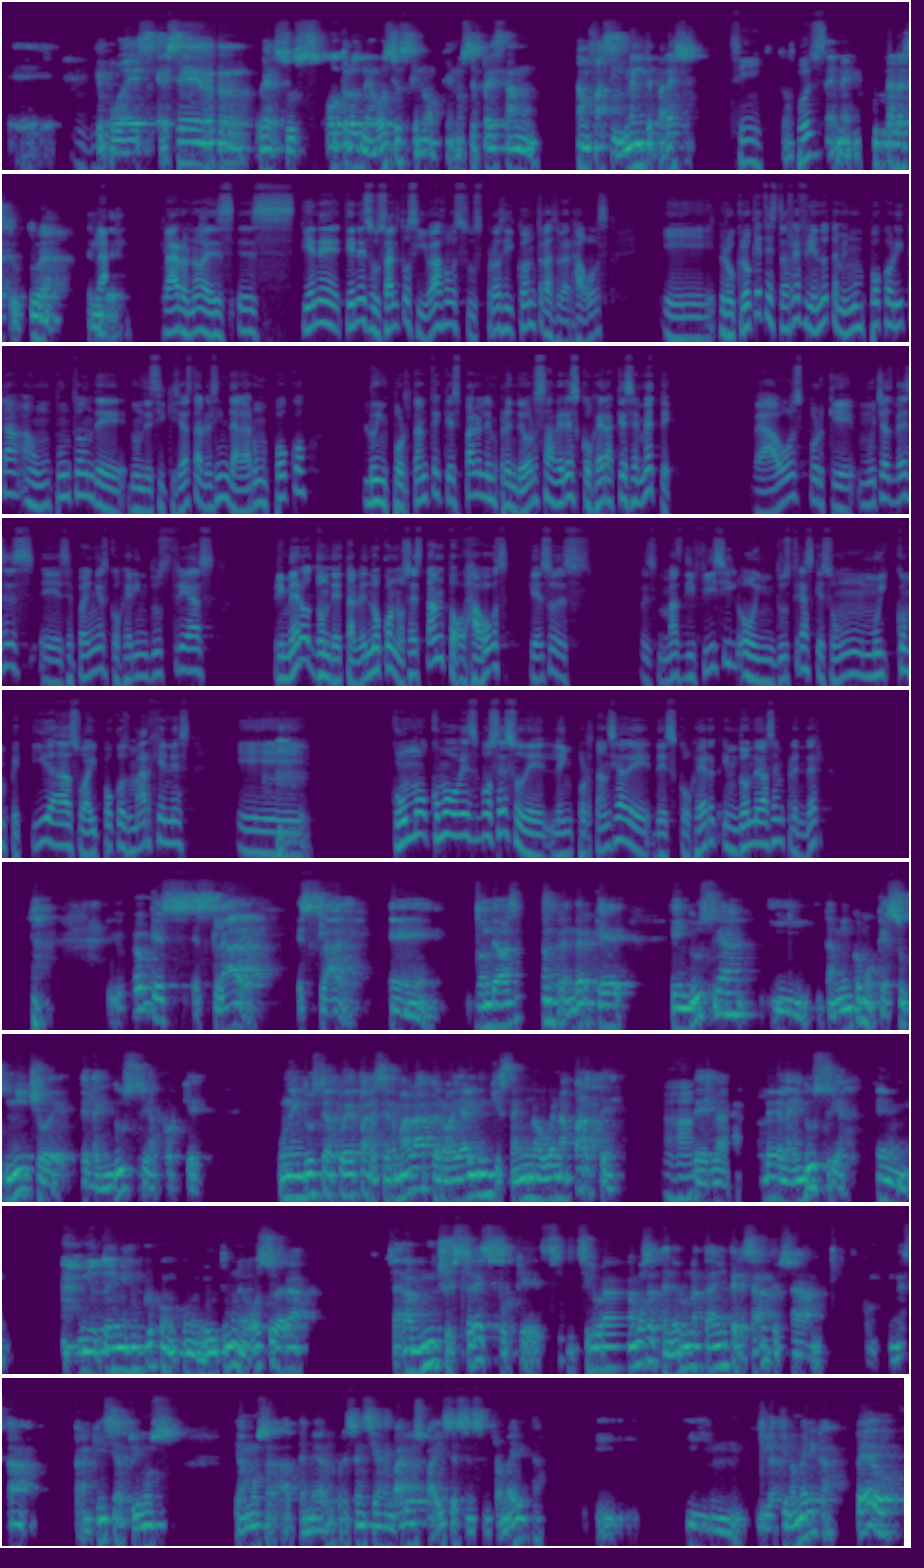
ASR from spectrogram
eh, que puedes crecer versus otros negocios que no, que no se prestan tan fácilmente para eso. Sí. pues, me gusta la estructura. Claro, no, es, es, tiene, tiene sus altos y bajos, sus pros y contras, ¿verdad vos? Eh, pero creo que te estás refiriendo también un poco ahorita a un punto donde, donde si quisieras tal vez indagar un poco lo importante que es para el emprendedor saber escoger a qué se mete. Veamos, porque muchas veces eh, se pueden escoger industrias primero, donde tal vez no conoces tanto, vos, que eso es pues más difícil, o industrias que son muy competidas o hay pocos márgenes. Eh, ¿cómo, ¿Cómo ves vos eso de la importancia de, escoger en dónde vas a emprender? Yo creo que es, clave, es clave. Eh, ¿Dónde vas a emprender? ¿Qué, qué industria? Y también como qué subnicho de, de la industria, porque una industria puede parecer mala, pero hay alguien que está en una buena parte de la, de la industria. Eh, yo doy un ejemplo con, con, mi último negocio, era, o sea, era mucho estrés, porque si, logramos a tener una talla interesante, o sea, con, esta franquicia tuvimos, digamos, a, tener presencia en varios países en Centroamérica y, y, y, Latinoamérica, pero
